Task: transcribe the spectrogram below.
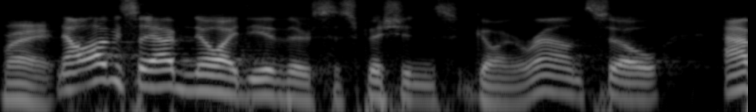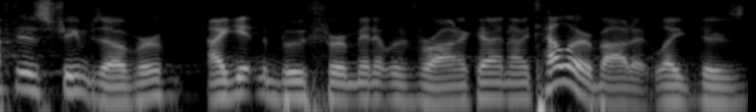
Right. Now, obviously, I have no idea there's suspicions going around. So after the stream's over, I get in the booth for a minute with Veronica and I tell her about it. Like, there's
